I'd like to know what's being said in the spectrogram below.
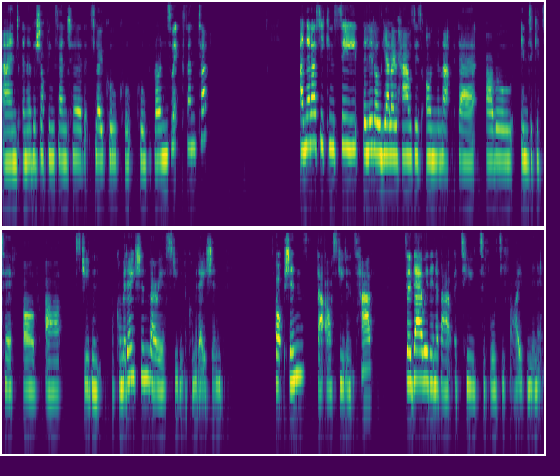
and another shopping centre that's local called, called the Brunswick Centre. And then as you can see, the little yellow houses on the map there are all indicative of our student accommodation, various student accommodation options that our students have. So they're within about a 2 to 45 minute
